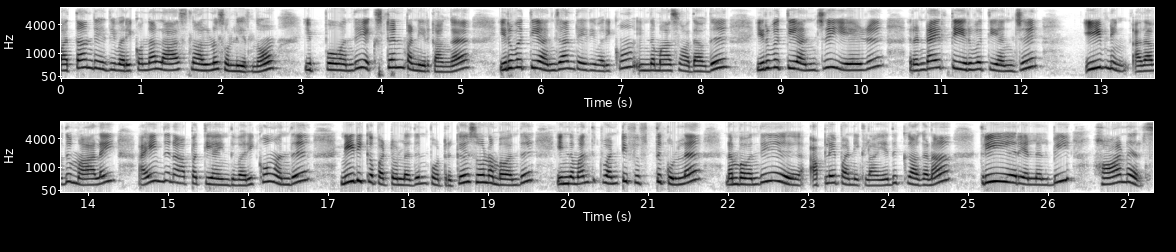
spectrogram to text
பத்தாம் தேதி வரைக்கும் தான் லாஸ்ட் நாள்னு சொல்லியிருந்தோம். இப்போது வந்து எக்ஸ்டெண்ட் பண்ணியிருக்காங்க. இருபத்தி அஞ்சாம் தேதி வரைக்கும் இந்த மாதம் அதாவது இருபத்தி அஞ்சு ஏழு ரெண்டாயிரத்தி இருபத்தி அஞ்சு ஈவினிங் அதாவது மாலை ஐந்து நாற்பத்தி ஐந்து வரைக்கும் வந்து நீடிக்கப்பட்டுள்ளதுன்னு போட்டிருக்கு. ஸோ நம்ம வந்து இந்த மந்த் டுவெண்ட்டி ஃபிஃப்த்துக்குள்ளே நம்ம வந்து அப்ளை பண்ணிக்கலாம். எதுக்காகனா த்ரீ இயர் எல்எல்பி ஹானர்ஸ்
